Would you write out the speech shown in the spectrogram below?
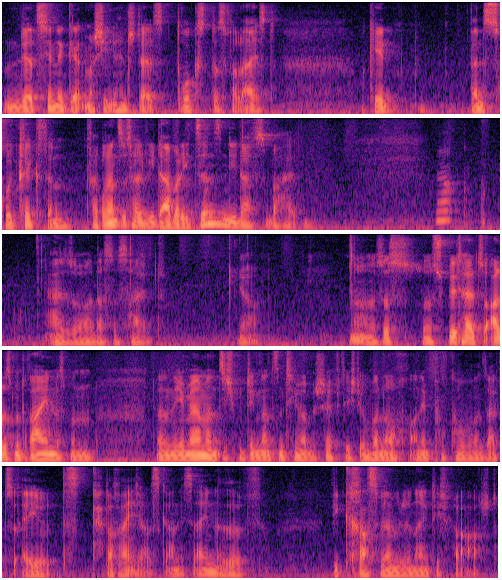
Wenn du jetzt hier eine Geldmaschine hinstellst, druckst, das verleihst. Okay, wenn du es zurückkriegst, dann verbrennst du es halt wieder, aber die Zinsen, die darfst du behalten. Ja. Also, das ist halt, ja. ja das, ist, das spielt halt so alles mit rein, dass man dann, je mehr man sich mit dem ganzen Thema beschäftigt, irgendwann auch an den Punkt kommt, wo man sagt, so, ey, das kann doch eigentlich alles gar nicht sein. Also, wie krass werden wir denn eigentlich verarscht?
